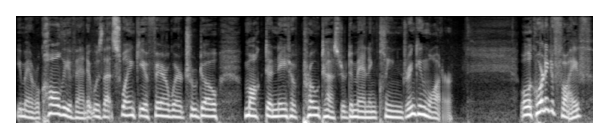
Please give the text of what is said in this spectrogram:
You may recall the event. It was that swanky affair where Trudeau mocked a native protester demanding clean drinking water. Well, according to Fife,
